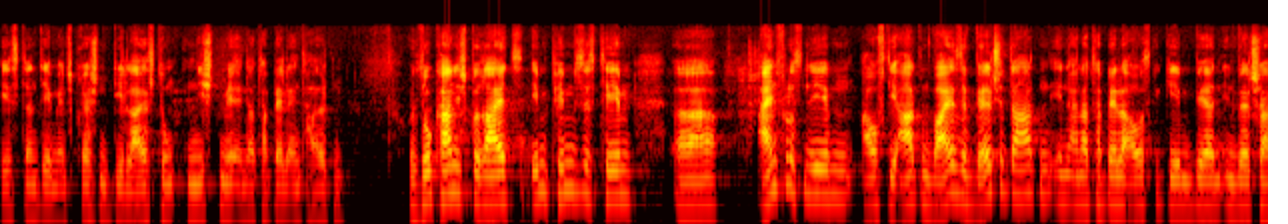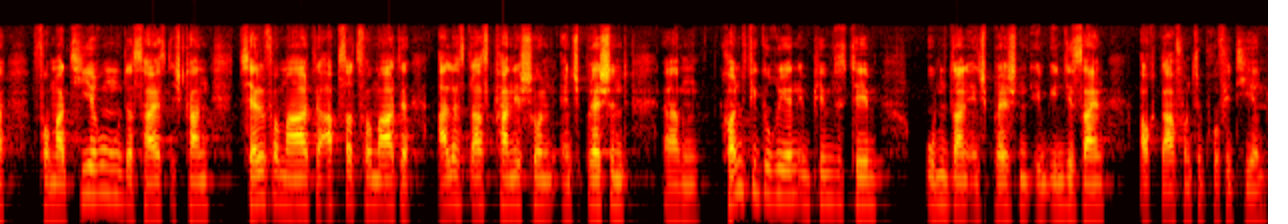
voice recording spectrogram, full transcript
ist dann dementsprechend die Leistung nicht mehr in der Tabelle enthalten. Und so kann ich bereits im PIM-System äh, Einfluss nehmen auf die Art und Weise, welche Daten in einer Tabelle ausgegeben werden, in welcher Formatierung. Das heißt, ich kann Zellformate, Absatzformate, alles das kann ich schon entsprechend ähm, konfigurieren im PIM-System, um dann entsprechend im InDesign auch davon zu profitieren.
